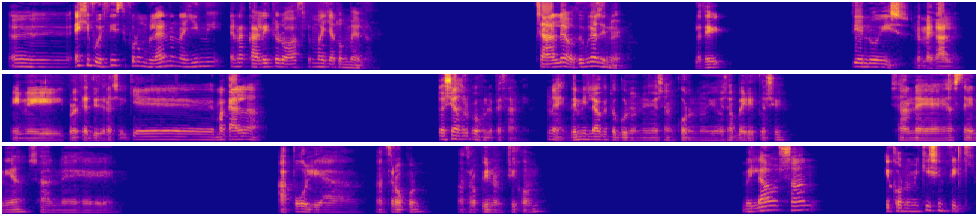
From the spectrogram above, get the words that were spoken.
ε, έχει βοηθήσει τη Φόρμουλα 1 να γίνει ένα καλύτερο άθλημα για το μέλλον. Ξαναλέω, δεν βγάζει νόημα. Δηλαδή, τι εννοείς, ρε μεγάλε, είναι η πρώτη αντίδραση. Και μα καλά. Τόσοι άνθρωποι έχουν πεθάνει. Ναι, δεν μιλάω για τον κορονοϊό σαν κορονοϊό, σαν περίπτωση. Σαν ε, ασθένεια, σαν ε, απώλεια ανθρώπων, ανθρωπίνων ψυχών. Μιλάω σαν οικονομική συνθήκη.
